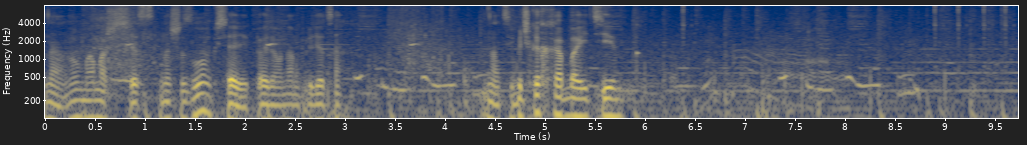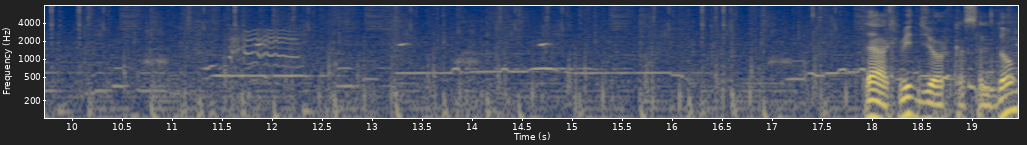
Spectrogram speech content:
Да, ну мамаш сейчас на шезлонг сядет, поэтому нам придется на цыпочках обойти. Так, ведерко со льдом.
